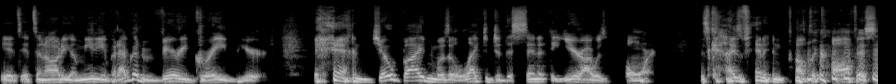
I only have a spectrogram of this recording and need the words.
it's it's an audio medium, but I've got a very gray beard, and Joe Biden was elected to the Senate the year I was born. This guy's been in public office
